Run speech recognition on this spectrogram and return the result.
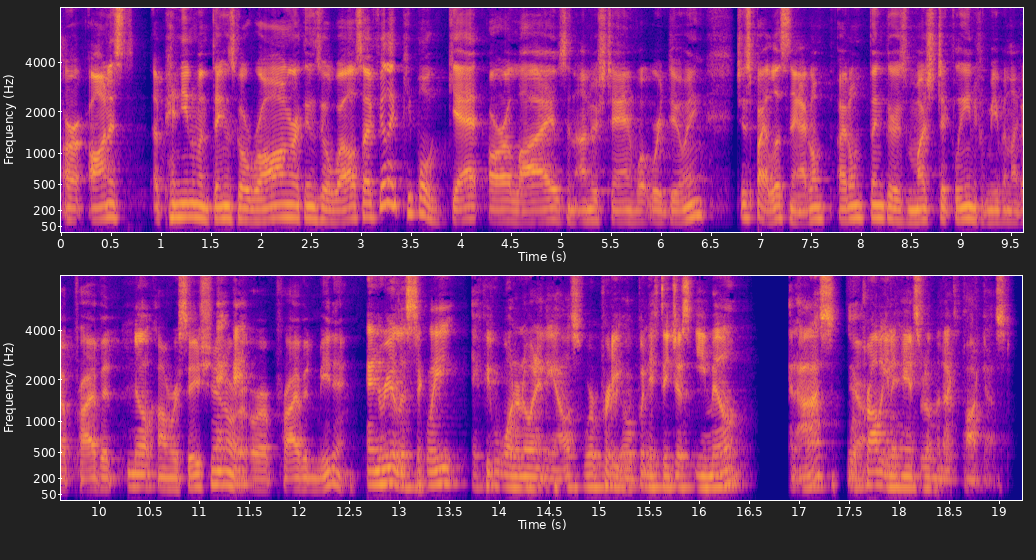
our honest opinion when things go wrong or things go well so i feel like people get our lives and understand what we're doing just by listening i don't i don't think there's much to glean from even like a private No. conversation or, And- or a private meeting And realistically, if people want to know anything else, we're pretty open. If they just email and ask, we're probably going to answer it on the next podcast.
